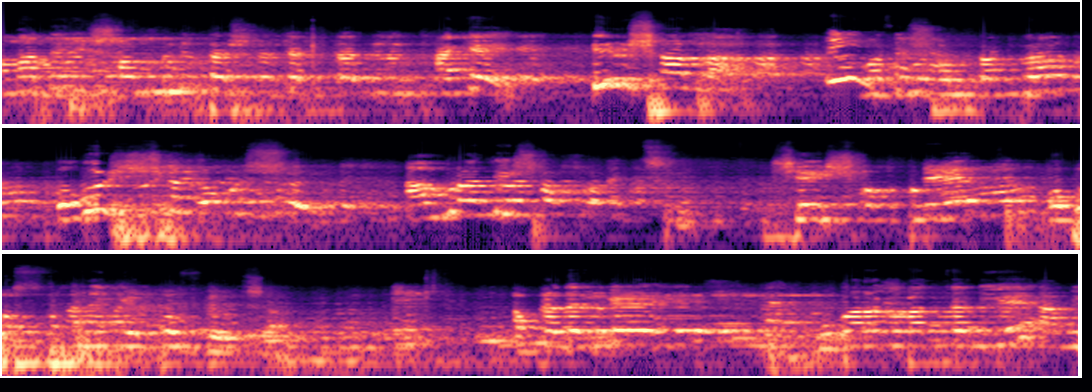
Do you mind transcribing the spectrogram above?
আমাদের এই সম্মিলিত চেষ্টা যদি থাকে ইনশাআল্লাহ আমাদের সন্তানরা অবশ্যই অবশ্যই আমরা যে স্বপ্ন দেখছি সেই স্বপ্নের অবস্থানে গিয়ে ইনশাআল্লাহ। আপনাদেরকে মুবারকবাদ দিয়ে আমি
